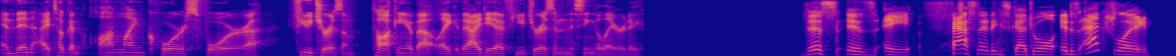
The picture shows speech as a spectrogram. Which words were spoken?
And then I took an online course for uh, futurism, talking about like the idea of futurism and the singularity. This is a fascinating schedule. It is actually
